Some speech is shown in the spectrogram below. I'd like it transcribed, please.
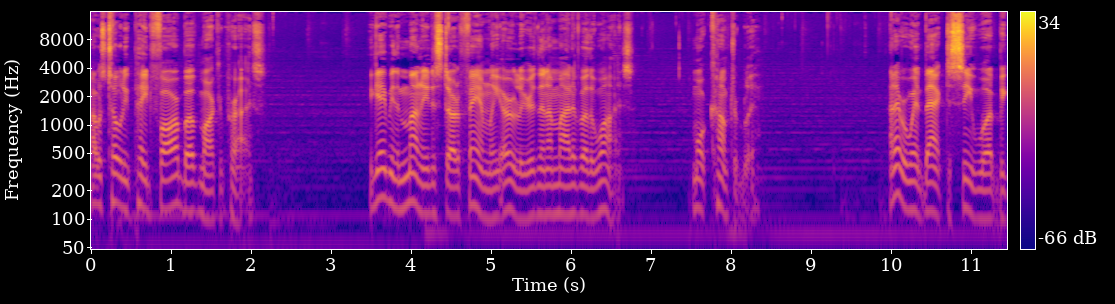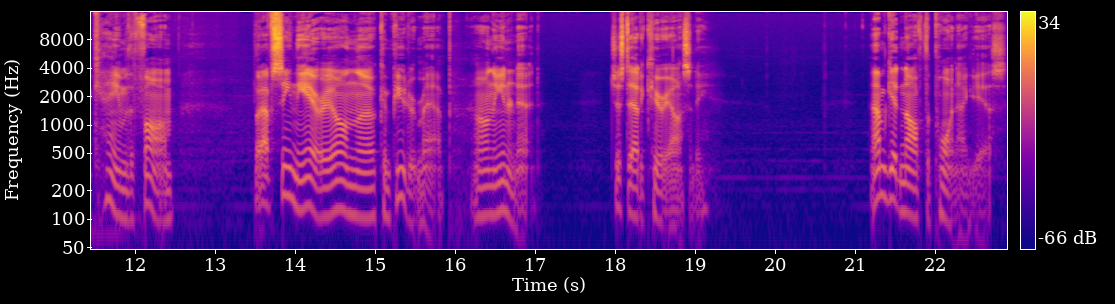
I was told he paid far above market price. He gave me the money to start a family earlier than I might have otherwise, more comfortably. I never went back to see what became of the farm, but I've seen the area on the computer map on the internet, just out of curiosity. I'm getting off the point, I guess.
